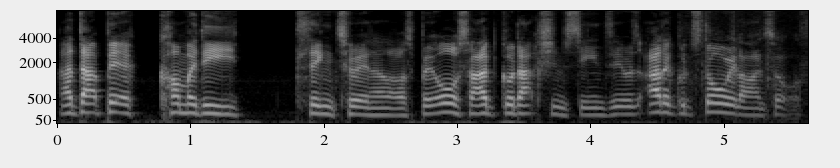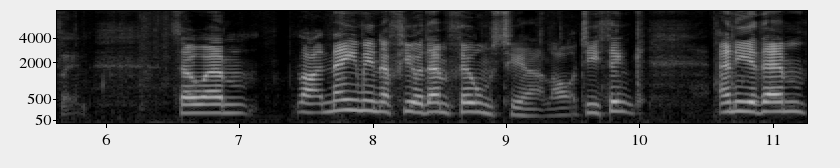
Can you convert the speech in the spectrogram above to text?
had that bit of comedy thing to it, and all, but it also had good action scenes. It was had a good storyline sort of thing. So, um, like naming a few of them films to you, that lot. Do you think any of them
